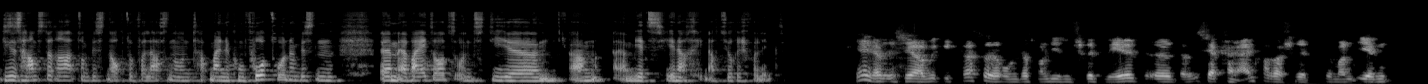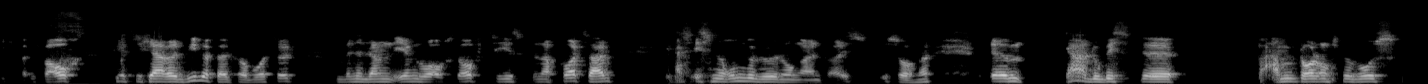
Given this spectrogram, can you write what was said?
dieses Hamsterrad so ein bisschen auch zu verlassen und habe meine Komfortzone ein bisschen ähm, erweitert und die ähm, ähm, jetzt hier nach, nach Zürich verlegt. Ja, das ist ja wirklich klasse und dass man diesen Schritt wählt, äh, das ist ja kein einfacher Schritt, wenn man irgend, ich, ich war auch 40 Jahre in Bielefeld verwurzelt und wenn du dann irgendwo aufs Dorf ziehst, nach Pforzheim, das ist eine Umgewöhnung einfach, ist, ist so, ne? Ähm, ja, du bist äh, verantwortungsbewusst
